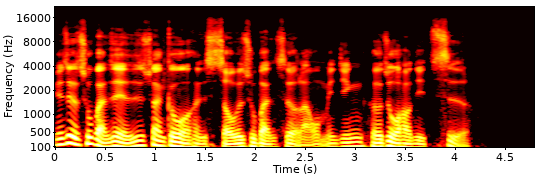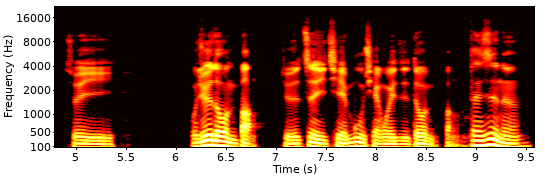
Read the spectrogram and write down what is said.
因为这个出版社也是算跟我很熟的出版社了，我们已经合作好几次了，所以我觉得都很棒，觉得这一切目前为止都很棒。但是呢，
